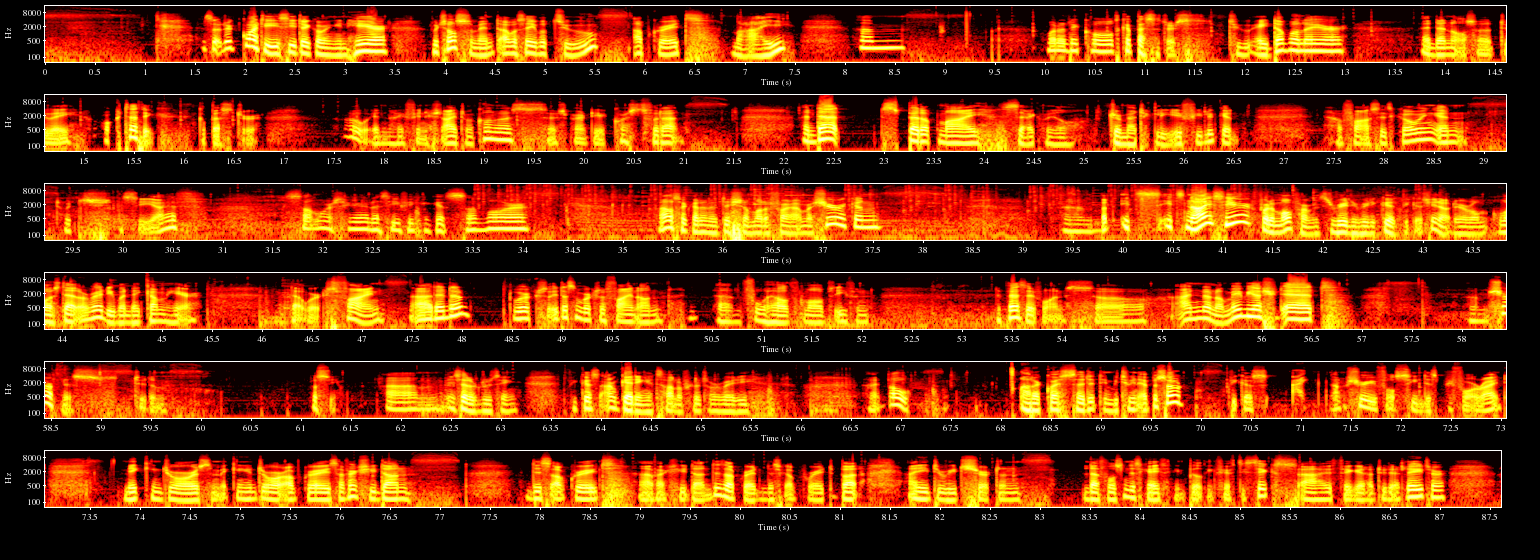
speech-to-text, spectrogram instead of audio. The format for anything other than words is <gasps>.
So they're quite easy, they're going in here, which also meant I was able to upgrade my, um, what are they called, capacitors, to a double layer, and then also to a octadic capacitor. Oh, and I finished item converse, there's apparently a quest for that. And that sped up my sag mill dramatically. If you look at how fast it's going, and which, let's see, I have some more here. Let's see if we can get some more. I also got an additional modifier on my shuriken. Um, but it's it's nice here for the mob farm. It's really really good because you know they're almost dead already when they come here. That works fine. Uh, they don't work. It doesn't work so fine on um, full health mobs, even the passive ones. So I don't know. Maybe I should add um, sharpness to them. We'll see um, instead of looting because I'm getting a ton of loot already. And, oh, other quests I did in between episode because I, I'm sure you've all seen this before, right? Making drawers and making a drawer upgrades. I've actually done this upgrade. I've actually done this upgrade and this upgrade, but I need to reach certain levels. In this case, I need building 56. I figured I'd do that later.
